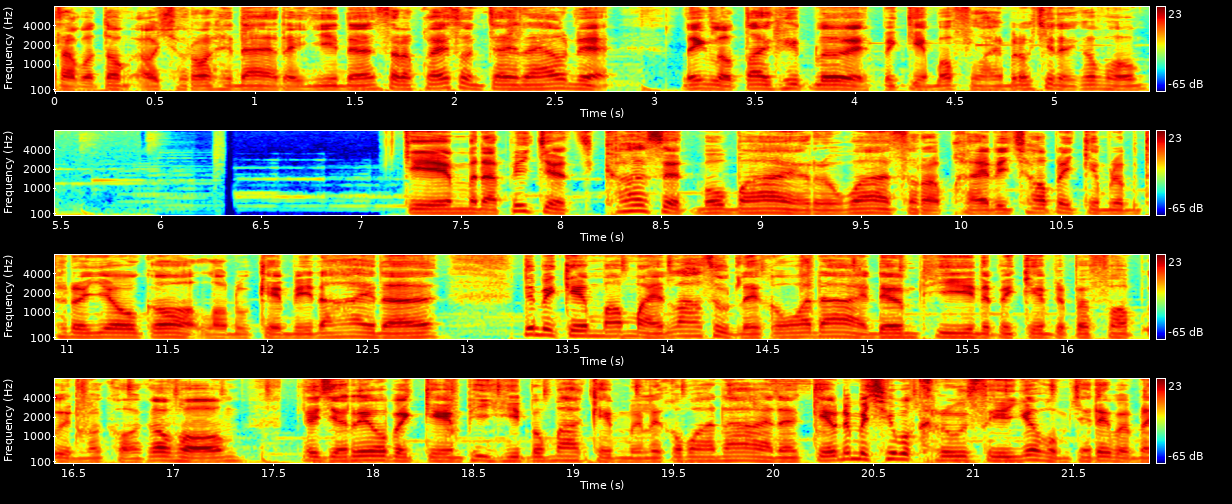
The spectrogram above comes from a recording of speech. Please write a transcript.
เราก็ต้องเอาชรอดให้ได้อะไรอย่างนี้นะสำหรับใครสนใจแล้วเนี่ยเล่นเราใต้คลิปเลยเป็นเกมออฟไลน์ไม่ต้องเช่ไหนครับผม เกมระดับที่7 c a s e t Mobile หรือว่าสำหรับใครที่ชอบเล่นเกมระดับเทรเยลก็ลองดูเกมนี้ได้นะ นี่เป็นเกมมาใหม่ล่าสุดเลยก็ว่าได้ เดิมทีเนี่ยเป็นเกมจากแพลตฟอร์มอื่นมาก่อนครับผมเลยจะเรียกว่าเป็นเกมที่ฮิตมากๆเกมหนึ่งเลยก็ว่าได้นะ เกมนี้ไม่ชื่อว่าครูซีนครับผมใช้ได้แบบไหน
